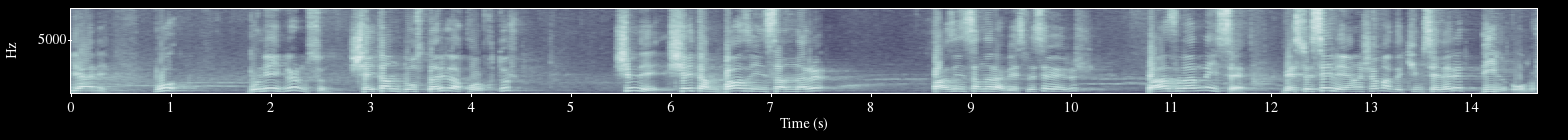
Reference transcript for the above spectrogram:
Yani bu bu ne biliyor musun? Şeytan dostlarıyla korkutur. Şimdi şeytan bazı insanları bazı insanlara vesvese verir. Bazılarını ise vesveseyle yanaşamadığı kimselere dil olur.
